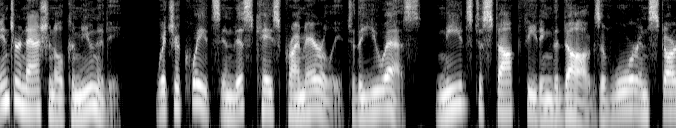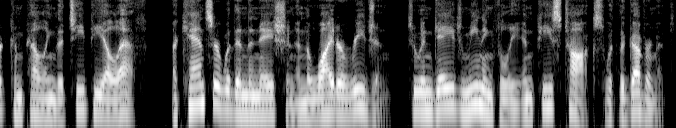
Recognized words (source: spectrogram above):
international community, which equates in this case primarily to the US, needs to stop feeding the dogs of war and start compelling the TPLF, a cancer within the nation and the wider region, to engage meaningfully in peace talks with the government.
